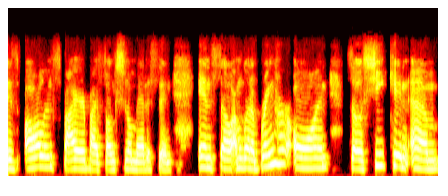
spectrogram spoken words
is all inspired by functional medicine. And so I'm going to bring her on so she can um,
